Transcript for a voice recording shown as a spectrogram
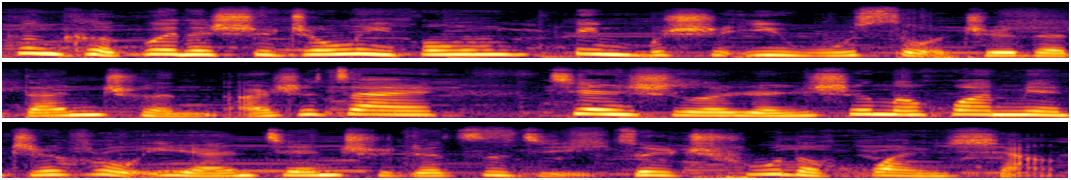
更可贵的是，钟立风并不是一无所知的单纯，而是在见识了人生的幻灭之后，依然坚持着自己最初的幻想。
